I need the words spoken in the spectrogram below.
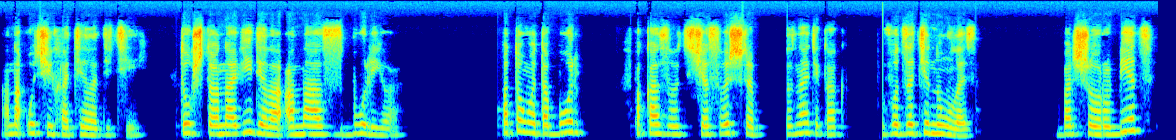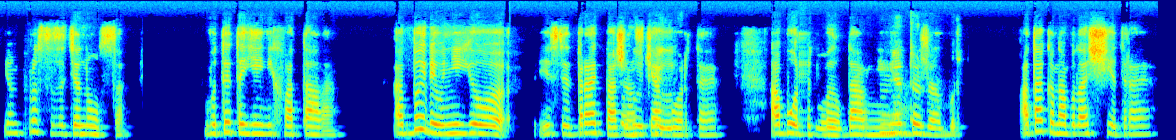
Она очень хотела детей. То, что она видела, она с болью. Потом эта боль показывает сейчас выше, знаете, как вот затянулась. Большой рубец, и он просто затянулся. Вот это ей не хватало. А были у нее, если брать по-женски аборты, аборт вот. был, да, у нее. У меня тоже аборт. А так она была щедрая.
